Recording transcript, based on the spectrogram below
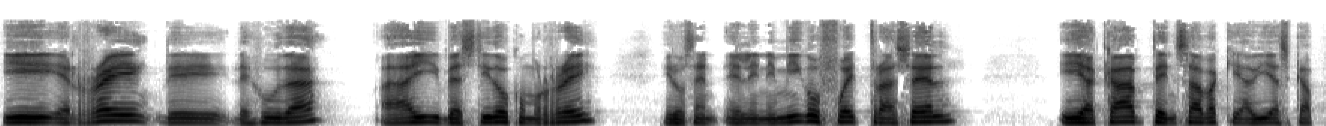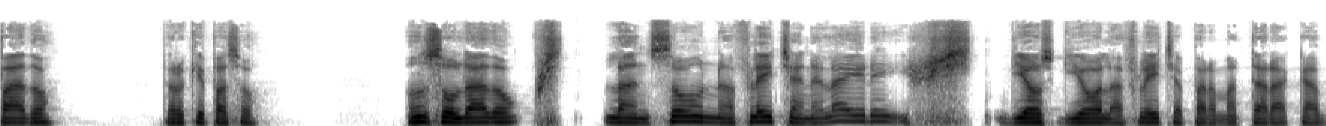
y el rey de, de Judá ahí vestido como rey y el enemigo fue tras él y acá pensaba que había escapado. Pero ¿qué pasó? Un soldado lanzó una flecha en el aire y Dios guió la flecha para matar a Acab.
